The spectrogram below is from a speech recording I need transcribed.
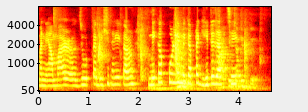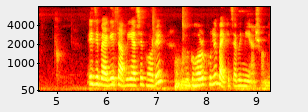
মানে আমার জোরটা বেশি থাকে। কারণ মেকআপ করলে মেকআপটা ঘেটে যাচ্ছে। এই যে ব্যাগে চাবি আছে ঘরে ঘর খুলে ব্যাগে চাবি নিয়ে আসো আমি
